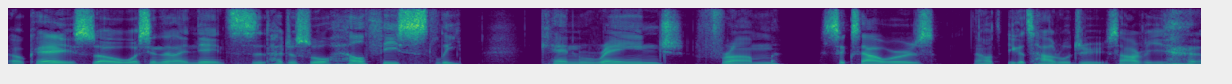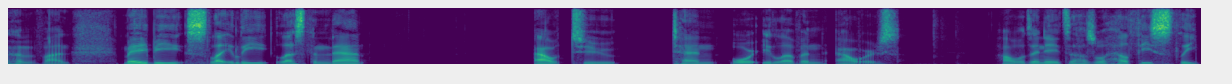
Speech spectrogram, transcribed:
Okay, so 我现在来念一次，他就说，Healthy sleep can range from six hours，然后一个插入句，Sorry，很烦，maybe slightly less than that, out to ten or eleven hours。好，我再念一次，他说，Healthy sleep。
